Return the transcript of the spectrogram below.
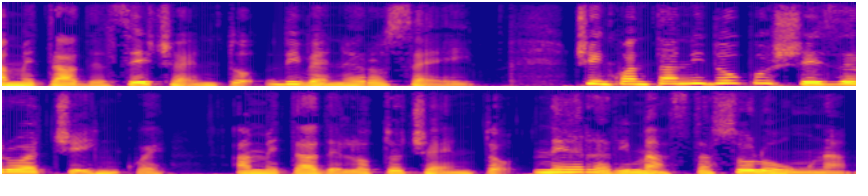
A metà del Seicento divennero sei. Cinquant'anni dopo scesero a cinque. A metà dell'Ottocento ne era rimasta solo una.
